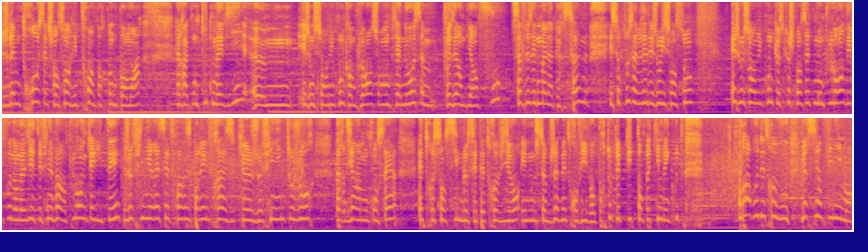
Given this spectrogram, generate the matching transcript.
je l'aime trop, cette chanson elle est trop importante pour moi. Elle raconte toute ma vie euh, et je me suis rendu compte qu'en pleurant sur mon piano, ça me faisait un bien fou, ça faisait de mal à personne et surtout ça faisait des jolies chansons. Et je me suis rendu compte que ce que je pensais être mon plus grand défaut dans ma vie était finalement ma plus grande qualité. Je finirai cette phrase par une phrase que je finis toujours par dire à mon concert. Être sensible, c'est être vivant et nous ne sommes jamais trop vivants. Pour toutes les petites tempêtes qui m'écoutent, Bravo d'être vous. Merci infiniment.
